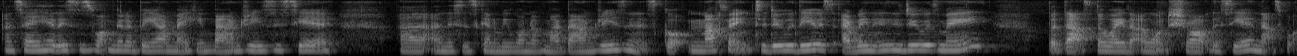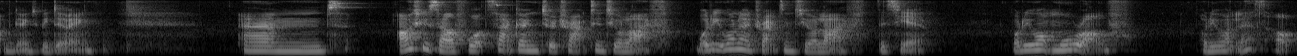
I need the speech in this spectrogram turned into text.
and say, hey, this is what I'm going to be. I'm making boundaries this year. Uh, and this is going to be one of my boundaries. And it's got nothing to do with you, it's everything to do with me. But that's the way that I want to show up this year. And that's what I'm going to be doing and ask yourself what's that going to attract into your life? What do you want to attract into your life this year? What do you want more of? What do you want less of?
